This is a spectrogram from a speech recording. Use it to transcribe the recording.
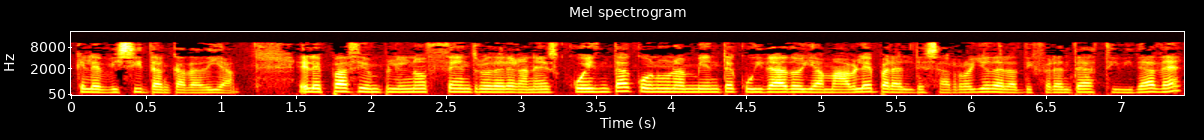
que les visitan cada día. El espacio en pleno centro de Leganés cuenta con un ambiente cuidado y amable para el desarrollo de las diferentes actividades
